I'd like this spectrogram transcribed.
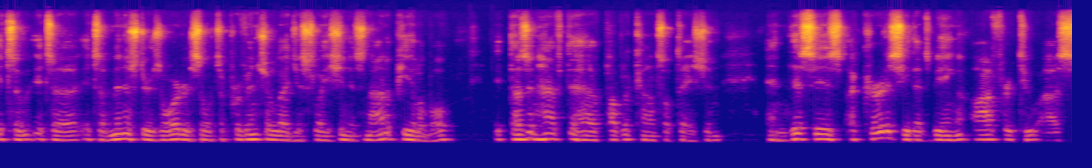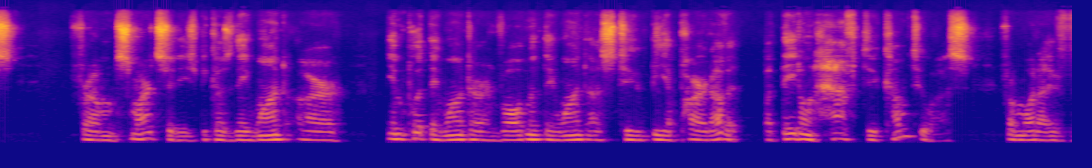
It's a it's a it's a minister's order, so it's a provincial legislation. It's not appealable. It doesn't have to have public consultation. And this is a courtesy that's being offered to us from smart cities because they want our input, they want our involvement, they want us to be a part of it, but they don't have to come to us from what I've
